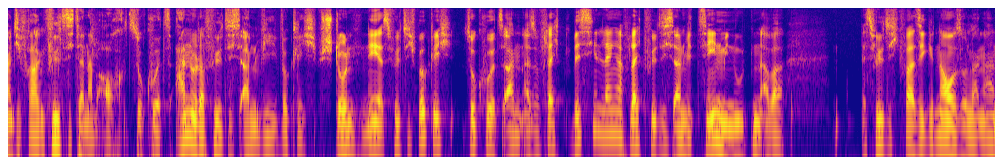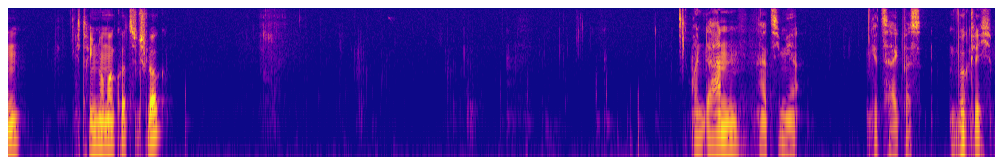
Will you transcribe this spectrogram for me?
Manche fragen, fühlt sich dann aber auch so kurz an oder fühlt sich an wie wirklich Stunden? Nee, es fühlt sich wirklich so kurz an. Also vielleicht ein bisschen länger, vielleicht fühlt sich an wie zehn Minuten, aber es fühlt sich quasi genauso lang an. Ich trinke nochmal kurz einen Schluck. Und dann hat sie mir gezeigt, was wirklich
